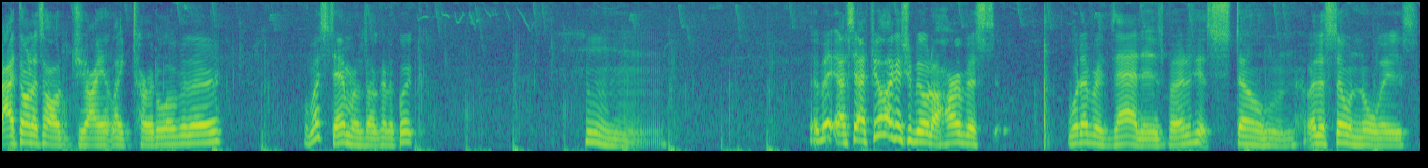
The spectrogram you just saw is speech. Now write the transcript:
I thought it's all giant, like, turtle over there. Well, my stamina's out kind of quick. Hmm. I feel like I should be able to harvest whatever that is, but I just get stone. Or the stone noise.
